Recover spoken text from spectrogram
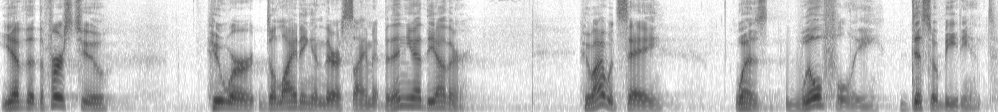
You have the, the first two who were delighting in their assignment, but then you had the other who I would say was willfully disobedient.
